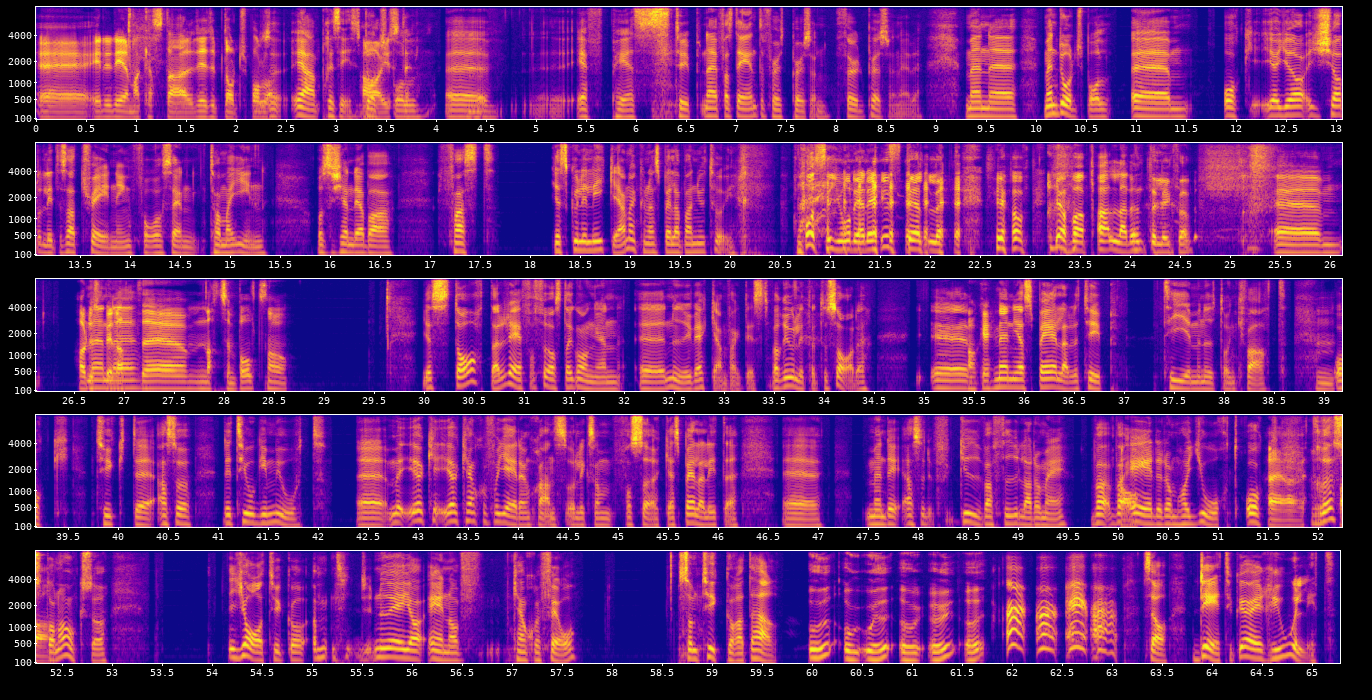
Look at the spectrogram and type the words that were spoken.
Eh, är det det man kastar? Det är typ dodgeball va? Så, ja, precis. Dodgeball. Eh, Mm. Eh, FPS, typ. Nej, fast det är inte first person. Third person är det. Men, eh, men dodgeball. ehm, och jag gör, körde lite så training för att sen ta mig in. Och så kände jag bara, fast jag skulle lika gärna kunna spela Banjo Tooie. och så gjorde jag det istället. jag, jag bara pallade inte liksom. Ehm, Har du men, spelat eh, Nuts and Bolts någon gång? Jag startade det för första gången eh, nu i veckan faktiskt. Vad roligt att du sa det. Eh, Okej. Men jag spelade typ 10 minuter, en kvart Mm. och tyckte, alltså det tog emot. Eh, men jag, jag kanske får ge det en chans och liksom försöka spela lite. Eh, men det, alltså gud vad fula de är. Va, vad Ja. är det de har gjort? Och Nej, Rösterna fan. också. Jag tycker, nu är jag en av kanske få, som tycker att det här uh, uh, uh, uh, uh, uh, så, det tycker jag är roligt.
